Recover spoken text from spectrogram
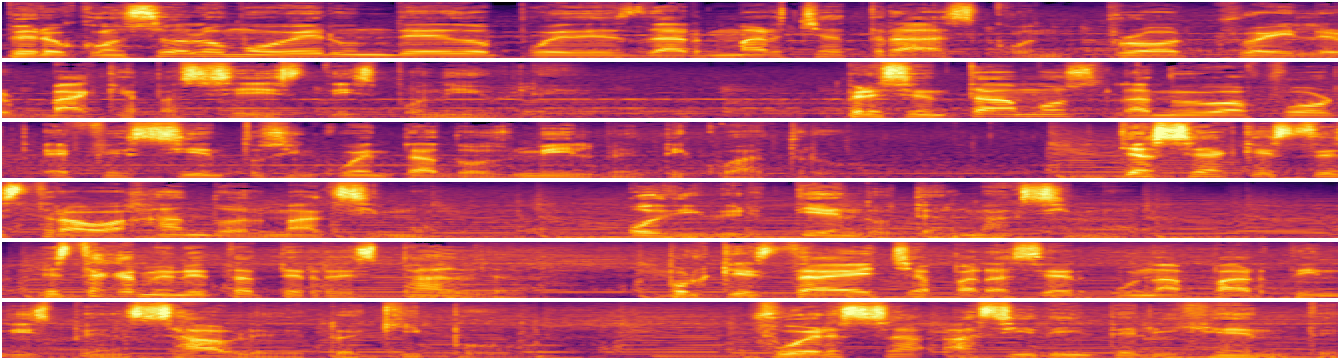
Pero con solo mover un dedo puedes dar marcha atrás con Pro Trailer Backup Assist disponible. Presentamos la nueva Ford F150 2024. Ya sea que estés trabajando al máximo o divirtiéndote al máximo, esta camioneta te respalda porque está hecha para ser una parte indispensable de tu equipo. Fuerza así de inteligente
